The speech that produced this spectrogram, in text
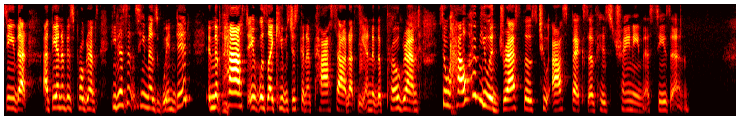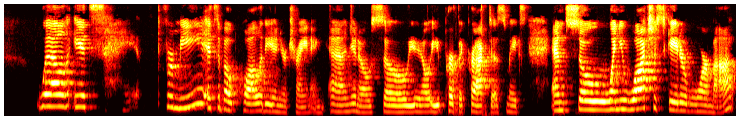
see that at the end of his programs, he doesn't seem as winded. In the past, it was like he was just going to pass out at the end of the programs. So, how have you addressed those two aspects of his training this season? Well, it's for me, it's about quality in your training. And, you know, so, you know, perfect practice makes. And so when you watch a skater warm up,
